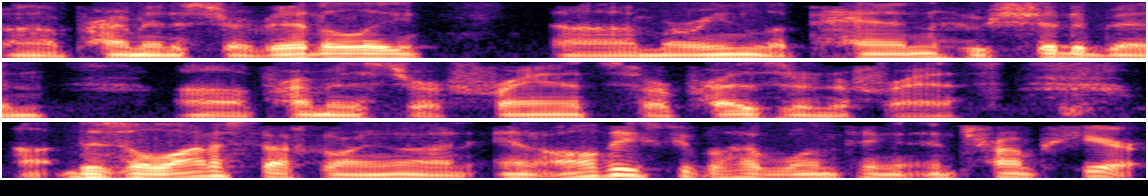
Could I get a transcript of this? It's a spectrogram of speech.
uh, Prime Minister of Italy, uh, Marine Le Pen, who should have been uh, Prime Minister of France or President of France. Uh, there's a lot of stuff going on, and all these people have one thing, and Trump here.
